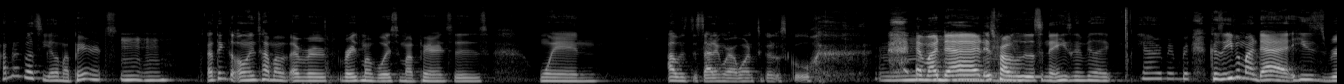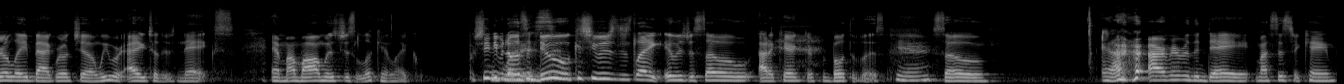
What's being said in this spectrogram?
I'm not about to yell at my parents. Mm-mm. I think the only time I've ever raised my voice to my parents is when I was deciding where I wanted to go to school. and my dad is probably listening. He's gonna be like, "Yeah, I remember." Because even my dad, he's real laid back, real chill. And we were at each other's necks, and my mom was just looking like she didn't even know What what to do because she was just like it was just so out of character for both of us. Yeah. So, and I, I remember the day my sister came.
